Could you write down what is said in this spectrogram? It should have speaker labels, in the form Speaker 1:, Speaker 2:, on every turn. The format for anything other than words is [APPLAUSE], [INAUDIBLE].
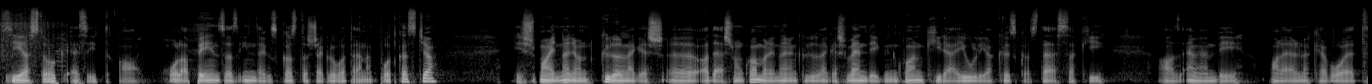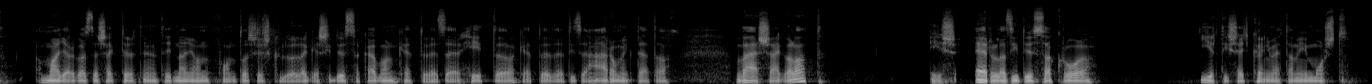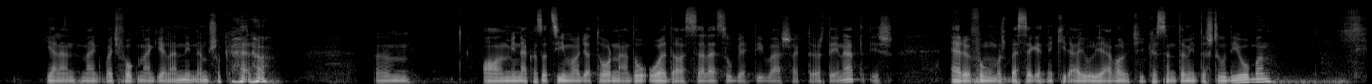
Speaker 1: Sziasztok! Ez itt a Hol a pénz, az Index gazdaság rovatának podcastja, és majd nagyon különleges adásunk van, mert egy nagyon különleges vendégünk van, Király Júlia közgazdász, aki az MNB alelnöke volt a magyar gazdaság történet egy nagyon fontos és különleges időszakában 2007-től 2013-ig, tehát a válság alatt, és erről az időszakról írt is egy könyvet, ami most jelent meg, vagy fog megjelenni nem sokára, aminek az a címe, hogy a tornádó oldalszele, szubjektív válságtörténet, és erről fogunk most beszélgetni Király Júliával, úgyhogy köszöntöm itt a stúdióban.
